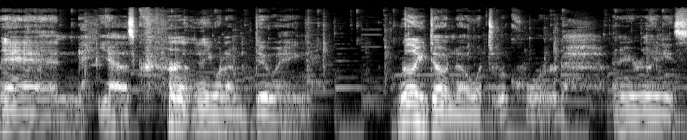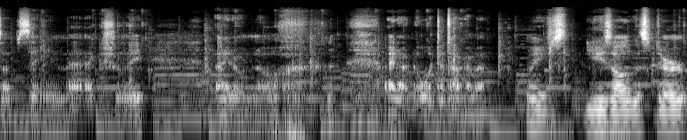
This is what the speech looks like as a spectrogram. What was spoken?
And yeah, that's currently what I'm doing. Really don't know what to record. I really need to stop saying that, actually. I don't know. I don't know what to talk about. Let me just use all this dirt.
